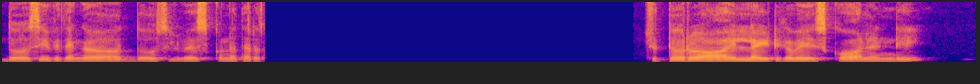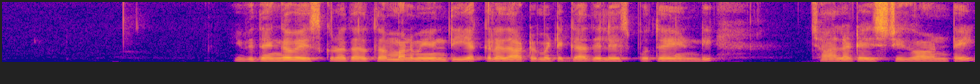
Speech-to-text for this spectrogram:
దోశ ఈ విధంగా దోశలు వేసుకున్న తర్వాత చుట్టూరు ఆయిల్ లైట్గా వేసుకోవాలండి. ఈ విధంగా వేసుకున్న తర్వాత మనం ఏం తీయక్కర్లేదు ఆటోమేటిక్గా అదే లేసిపోతాయండి. చాలా టేస్టీగా ఉంటాయి.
